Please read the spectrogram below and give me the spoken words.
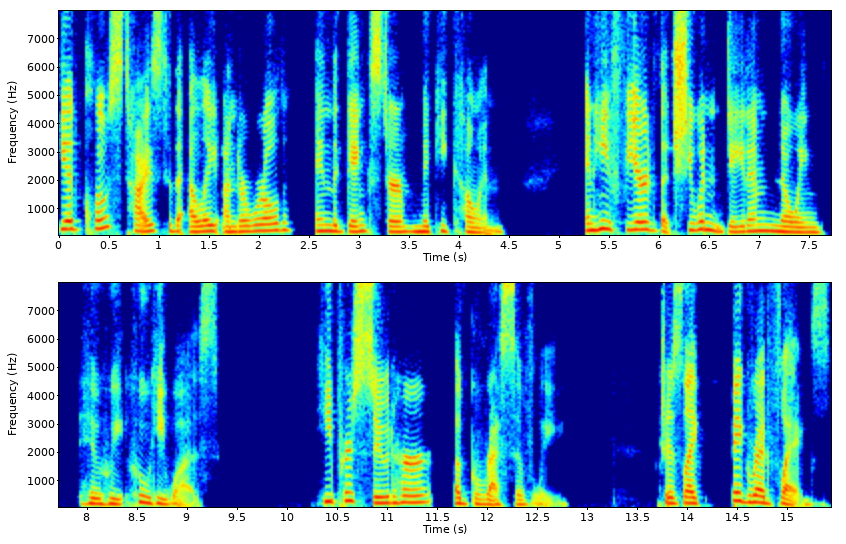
He had close ties to the LA underworld and the gangster Mickey Cohen. And he feared that she wouldn't date him knowing who he, who he was. He pursued her aggressively, which is like big red flags.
